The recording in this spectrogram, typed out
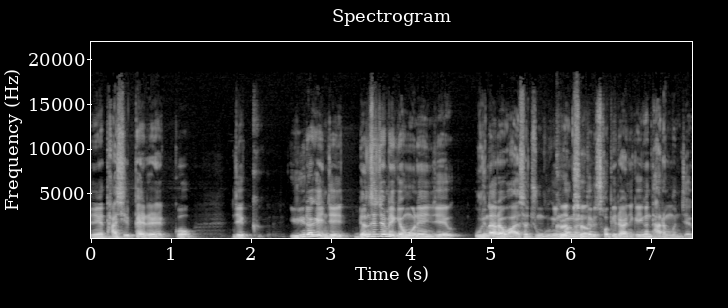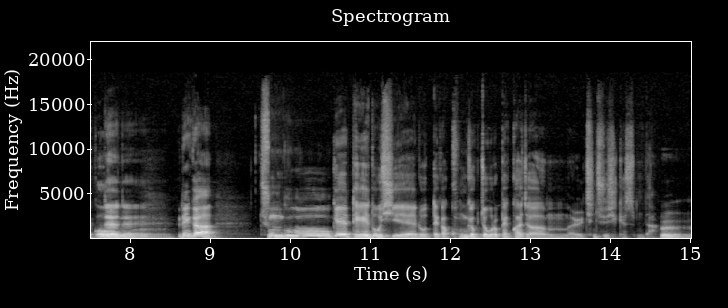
예, 다 실패를 했고 이제 그 유일하게 이제 면세점의 경우는 이제 우리나라 와서 중국인 그렇죠. 관광객들이 소비를 하니까 이건 다른 문제고. 네네. 그러니까 중국의 대도시에 롯데가 공격적으로 백화점을 진출시켰습니다. 음.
